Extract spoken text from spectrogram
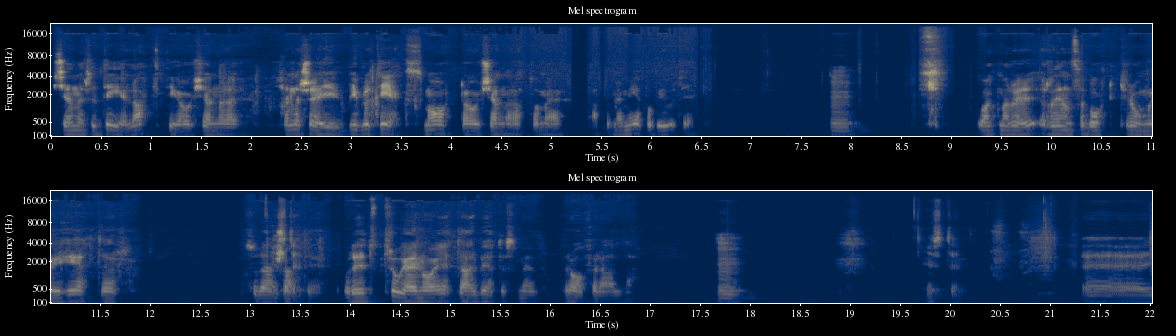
känner sig delaktiga och känner, känner sig bibliotekssmarta och känner att de är, att de är med på biblioteket. Mm. Och att man rensar bort krångligheter. Och, sådär, så att det, och det tror jag är ett arbete som är bra för alla. Mm. Just det. Eh,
